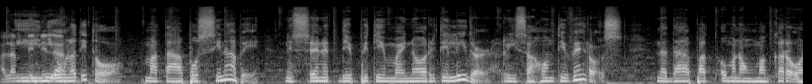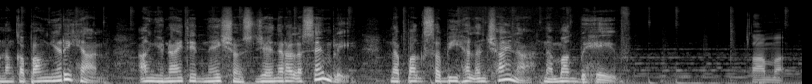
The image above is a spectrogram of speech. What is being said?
Alam din nila. Iniulat ito matapos sinabi ni Senate Deputy Minority Leader Risa Hontiveros na dapat umanong magkaroon ng kapangyarihan ang United Nations General Assembly na pagsabihan ang China na mag-behave. Tama.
